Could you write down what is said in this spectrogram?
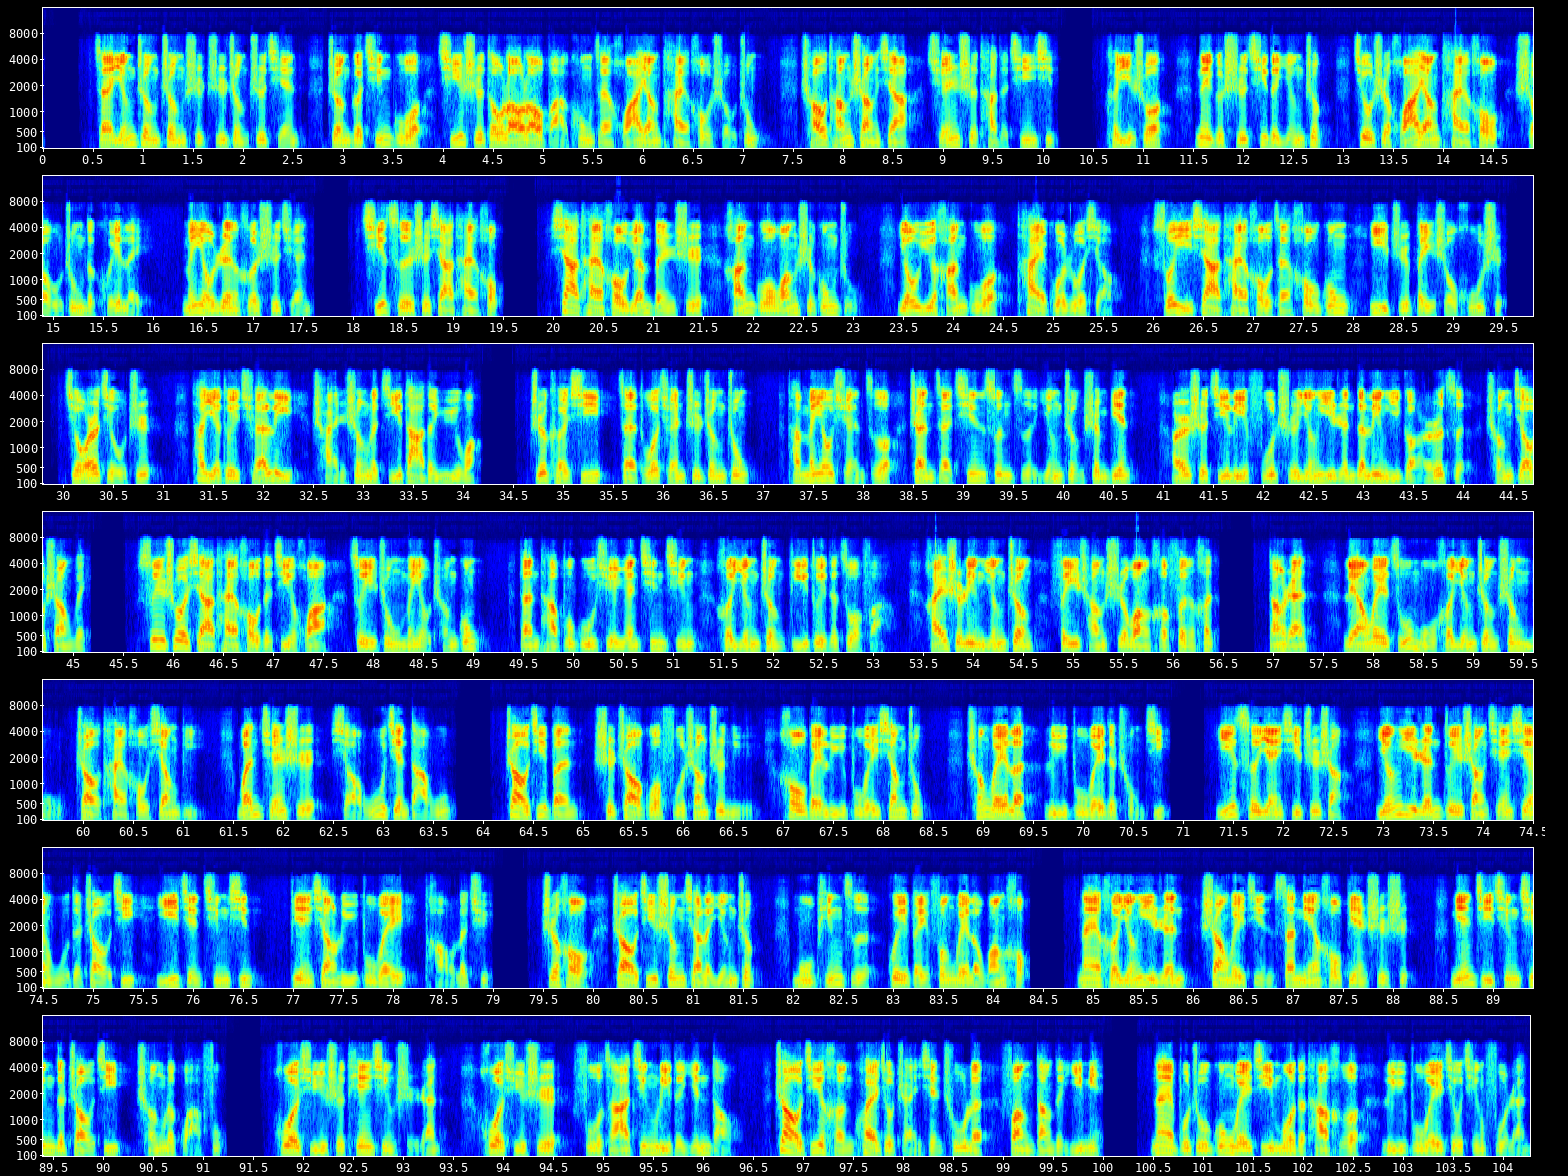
在嬴政正式执政之前，整个秦国其实都牢牢把控在华阳太后手中，朝堂上下全是她的亲信，可以说。那个时期的嬴政就是华阳太后手中的傀儡，没有任何实权。其次是夏太后，夏太后原本是韩国王室公主，由于韩国太过弱小，所以夏太后在后宫一直备受忽视。久而久之，她也对权力产生了极大的欲望。只可惜在夺权之争中，她没有选择站在亲孙子嬴政身边。而是极力扶持嬴异人的另一个儿子成交上位。虽说夏太后的计划最终没有成功，但她不顾血缘亲情和嬴政敌对的做法，还是令嬴政非常失望和愤恨。当然，两位祖母和嬴政生母赵太后相比，完全是小巫见大巫。赵姬本是赵国富商之女，后被吕不韦相中，成为了吕不韦的宠姬。一次宴席之上，嬴异人对上前献舞的赵姬一见倾心，便向吕不韦讨了去。之后，赵姬生下了嬴政，母凭子贵被封为了王后。奈何嬴异人上位仅三年后便逝世，年纪轻轻的赵姬成了寡妇。或许是天性使然，或许是复杂经历的引导，赵姬很快就展现出了放荡的一面。耐不住宫闱寂寞的他和吕不韦旧情复燃。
